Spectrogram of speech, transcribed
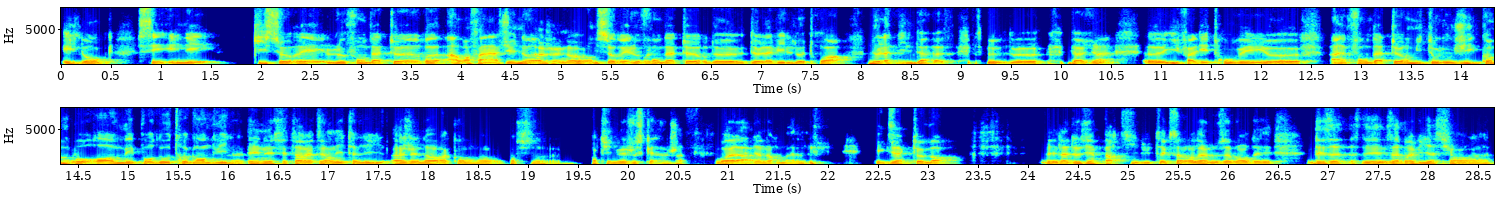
Et donc, c'est aîné qui serait le fondateur, euh, enfin Agénor, Agénor, qui serait le fondateur de, de, la ville de Troyes, de la ville d'Agen. Euh, il fallait trouver euh, un fondateur mythologique comme pour Rome et pour d'autres grandes villes. Aîné s'est arrêté en Italie, Agénor a continué jusqu'à Agen. Voilà. Bien normal. Exactement. Et la deuxième partie du texte, alors là, nous avons des, des, des abréviations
